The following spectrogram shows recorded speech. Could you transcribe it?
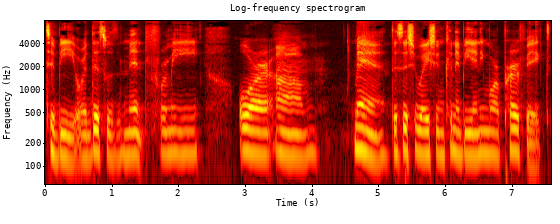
to be, or this was meant for me, or um, man, the situation couldn't be any more perfect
